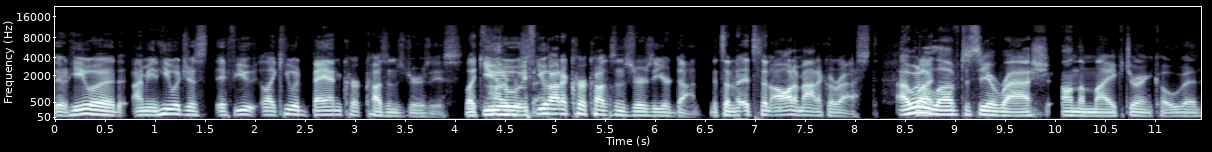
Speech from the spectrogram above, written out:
dude. He would. I mean, he would just if you like, he would ban Kirk Cousins jerseys. Like you, if 100%. you had a Kirk Cousins jersey, you're done. It's an it's an automatic arrest. I would have But- loved to see Arash on the mic during COVID,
